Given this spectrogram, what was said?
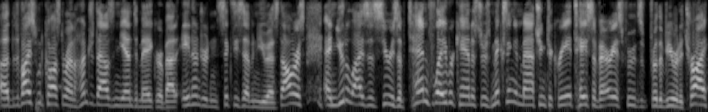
Uh, the device would cost around 100,000 yen to make, or about 867 US dollars, and utilizes a series of 10 flavor canisters, mixing and matching to create tastes of various foods for the viewer to try.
